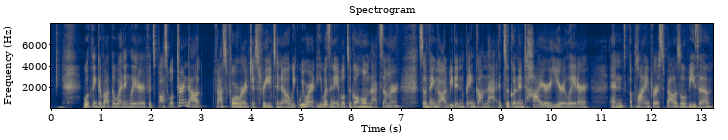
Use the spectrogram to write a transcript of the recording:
we'll think about the wedding later if it's possible. Turned out, fast forward, just for you to know, we, we weren't, he wasn't able to go home that summer. So mm-hmm. thank God we didn't bank on that. It took an entire year later and applying for a spousal visa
